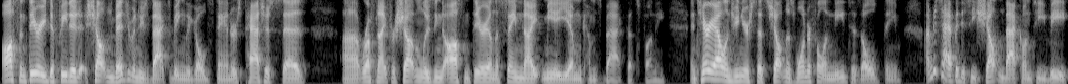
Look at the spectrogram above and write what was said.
Austin Theory defeated Shelton Benjamin, who's back to being the gold standards. Patches says, uh, rough night for Shelton, losing to Austin Theory on the same night Mia Yim comes back. That's funny. And Terry Allen Jr. says Shelton is wonderful and needs his old theme. I'm just happy to see Shelton back on TV.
